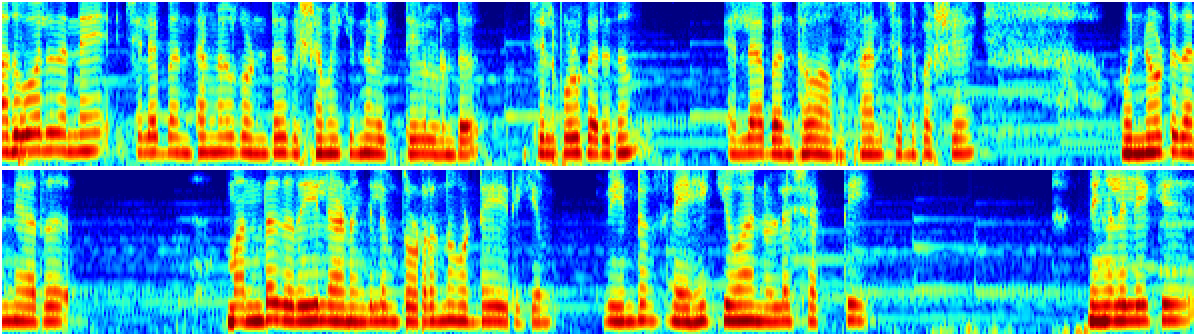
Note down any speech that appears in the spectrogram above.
അതുപോലെ തന്നെ ചില ബന്ധങ്ങൾ കൊണ്ട് വിഷമിക്കുന്ന വ്യക്തികളുണ്ട്. ചിലപ്പോൾ കരുതും എല്ലാ ബന്ധവും അവസാനിച്ചെന്ന്. പക്ഷേ മുന്നോട്ട് തന്നെ അത് മന്ദഗതിയിലാണെങ്കിലും തുടർന്നുകൊണ്ടേയിരിക്കും. വീണ്ടും സ്നേഹിക്കുവാനുള്ള ശക്തി നിങ്ങളിലേക്ക്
